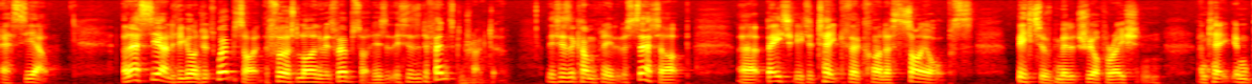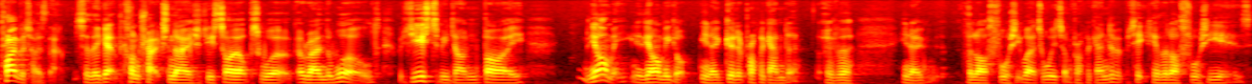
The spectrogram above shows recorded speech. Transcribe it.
SCL. And SCL, if you go onto its website, the first line of its website is that this is a defence contractor. This is a company that was set up uh, basically to take the kind of PSYOPs bit of military operation and take and privatise that. So they get the contracts now to do PSYOPs work around the world, which used to be done by the army. You know, the army got you know good at propaganda over you know the last 40, well, it's always done propaganda, but particularly over the last 40 years.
